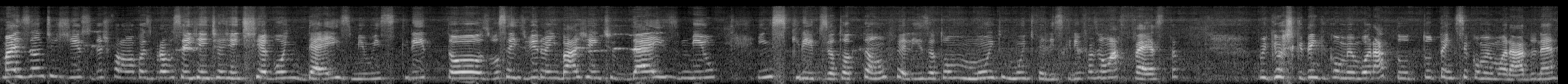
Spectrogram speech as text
Mas antes disso, deixa eu falar uma coisa pra vocês, gente. A gente chegou em 10 mil inscritos. Vocês viram aí embaixo, gente, 10 mil inscritos. Eu tô tão feliz, eu tô muito, muito feliz. Queria fazer uma festa. Porque eu acho que tem que comemorar tudo. Tudo tem que ser comemorado, né?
